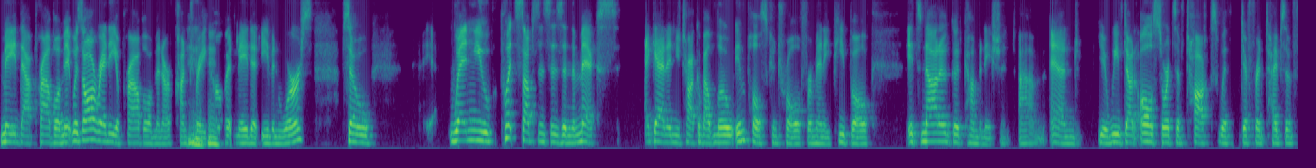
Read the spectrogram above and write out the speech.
made that problem. It was already a problem in our country. Mm-hmm. COVID made it even worse. So when you put substances in the mix, again, and you talk about low impulse control for many people, it's not a good combination. Um, and you know, we've done all sorts of talks with different types of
